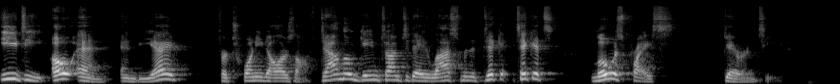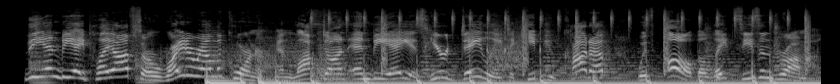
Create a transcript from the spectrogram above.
E D O N N B A for $20 off. Download Game Time today. Last minute ticket tickets, lowest price guaranteed. The NBA playoffs are right around the corner, and Locked On NBA is here daily to keep you caught up with all the late season drama.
